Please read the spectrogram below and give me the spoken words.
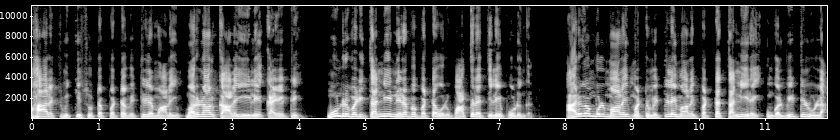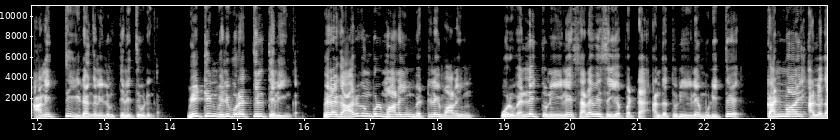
மகாலட்சுமிக்கு சூட்டப்பட்ட வெற்றிலை மாலையும் மறுநாள் காலையிலே கழற்றி மூன்று படி தண்ணீர் நிரப்பப்பட்ட ஒரு பாத்திரத்திலே போடுங்கள். அருகம்புல் மாலை மற்றும் வெற்றிலை மாலை பட்ட தண்ணீரை உங்கள் வீட்டில் உள்ள அனைத்து இடங்களிலும் தெளித்து விடுங்கள். வீட்டின் வெளிப்புறத்தில் தெளியுங்கள். பிறகு அருகம்புல் மாலையும் வெற்றிலை மாலையும் ஒரு வெள்ளை துணியிலே சலவை செய்யப்பட்ட அந்த துணியிலே முடித்து கண்மாய் அல்லது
